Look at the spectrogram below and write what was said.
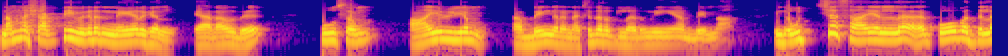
நம்ம சக்தி விகடன் நேயர்கள் யாராவது பூசம் ஆயுள்யம் அப்படிங்கிற நட்சத்திரத்துல இருந்தீங்க அப்படின்னா இந்த உச்ச சாயல்ல கோபத்துல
